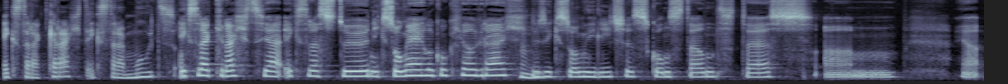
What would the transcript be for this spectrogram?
extra kracht, extra moed? Of- Extra kracht, ja, extra steun. Ik zong eigenlijk ook heel graag. Dus ik zong die liedjes constant thuis. Ehm, ja.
